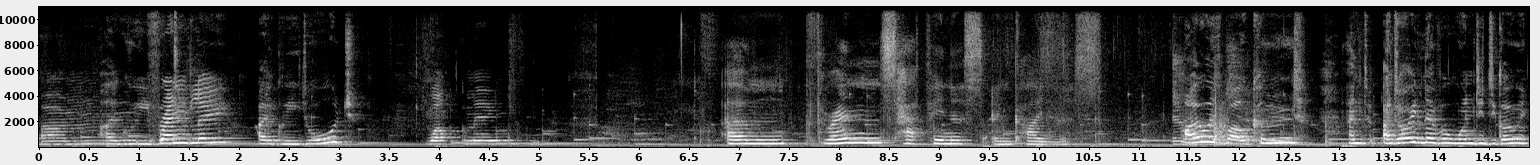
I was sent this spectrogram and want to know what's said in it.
Um, I agree. friendly, I agree, George. welcoming. Um, friends, happiness, and kindness. I was welcomed, and and I never wanted to go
